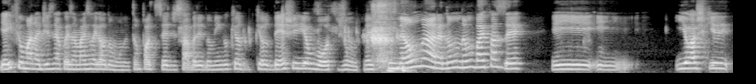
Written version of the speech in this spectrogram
E aí, filmar na Disney é a coisa mais legal do mundo. Então, pode ser de sábado e domingo que eu, que eu deixo e eu vou junto. Mas se não, cara, não, não vai fazer. E, e, e, eu acho que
